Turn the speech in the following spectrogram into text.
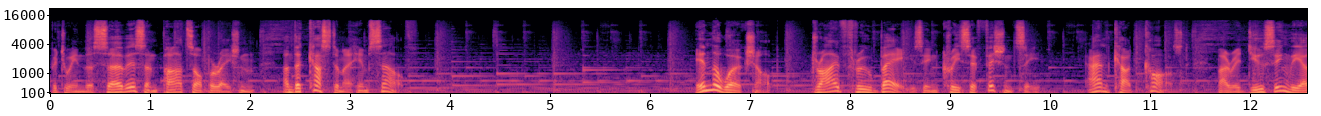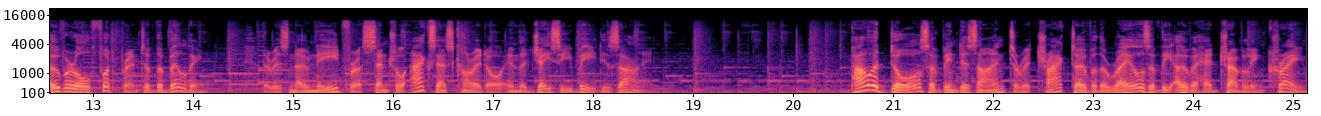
between the service and parts operation and the customer himself. In the workshop, drive-through bays increase efficiency and cut cost by reducing the overall footprint of the building. There is no need for a central access corridor in the JCB design. Powered doors have been designed to retract over the rails of the overhead travelling crane,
